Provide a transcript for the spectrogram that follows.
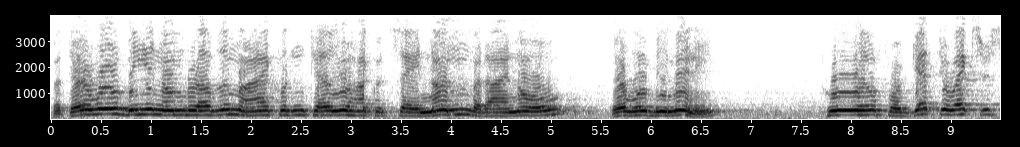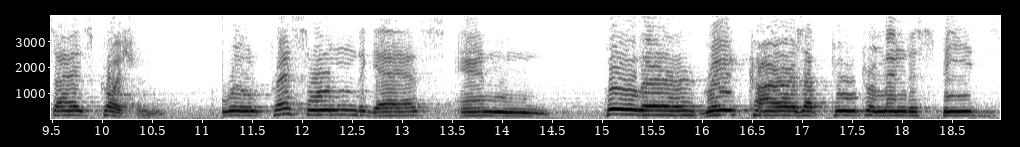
But there will be a number of them. I couldn't tell you, I could say none, but I know there will be many who will forget to exercise caution, will press on the gas and pull their great cars up to tremendous speeds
